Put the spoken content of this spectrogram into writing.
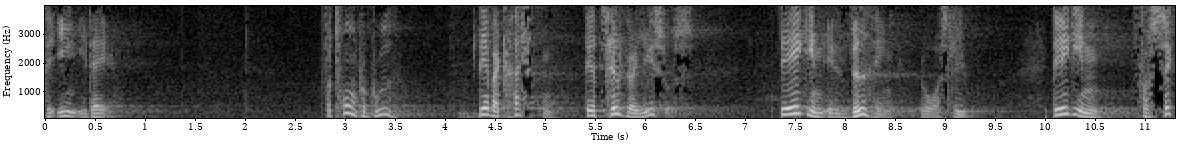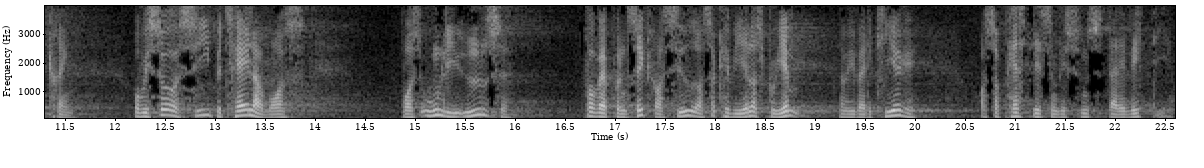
til en i dag. For troen på Gud, det at være kristen, det at tilhøre Jesus, det er ikke en, et vedhæng i vores liv. Det er ikke en forsikring, hvor vi så at sige betaler vores, vores ugenlige ydelse for at være på den sikre side, og så kan vi ellers gå hjem, når vi er i kirke, og så passe det, som vi synes, der er det vigtige.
